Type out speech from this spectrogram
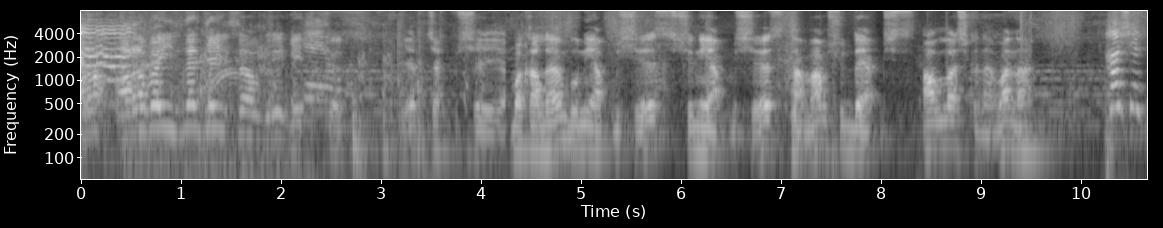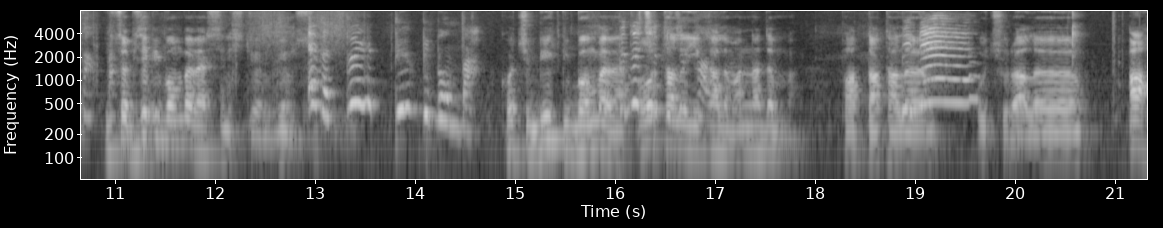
Ara, arabaya yüzlerce ayı saldırıyor. Geçiyoruz. Yapacak bir şey yok. Bakalım bunu yapmışız. Şunu yapmışız. Tamam şunu da yapmışız. Allah aşkına bana. Her şey tahta. Yusuf bize bir bomba versin istiyorum biliyor musun? Evet böyle büyük bir bomba. Koçum büyük bir bomba ver. Bir de çekici Ortalığı kal. yıkalım anladın mı? Patlatalım. Bir de- Uçuralım. Al.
